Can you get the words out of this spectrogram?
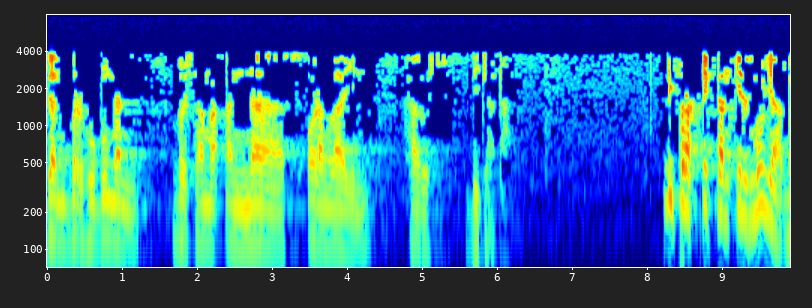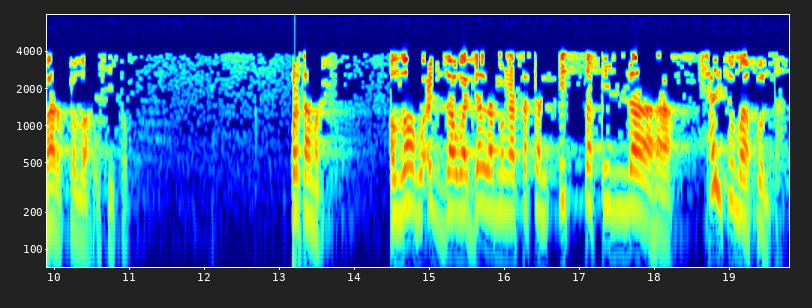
dan berhubungan bersama anas orang lain harus dijaga. Dipraktikkan ilmunya barakallahu fikum. Pertama, Allah Azza wa Jalla mengatakan ittaqillaha haitsuma kunta.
